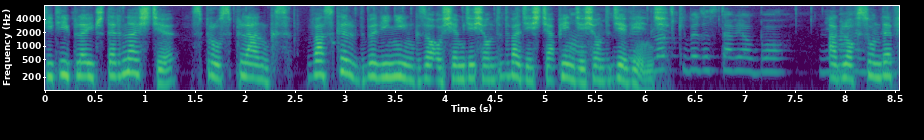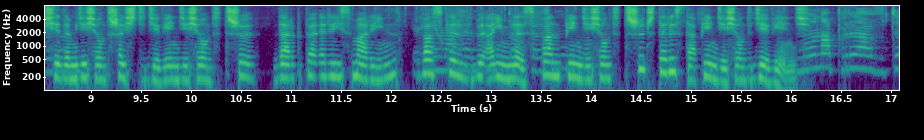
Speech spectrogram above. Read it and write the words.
TT Play 14, Spruce Planks, Waskeld by Lining zo 802059. Bloczki będę stawiał, bo... nie chętnych do 7693, Dark Peris Marine, nie Waskeld by Aimless Fan jest 53459. No naprawdę?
